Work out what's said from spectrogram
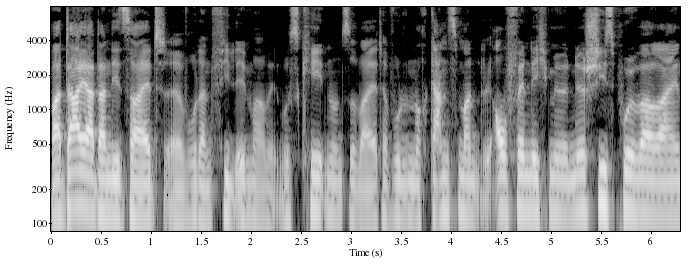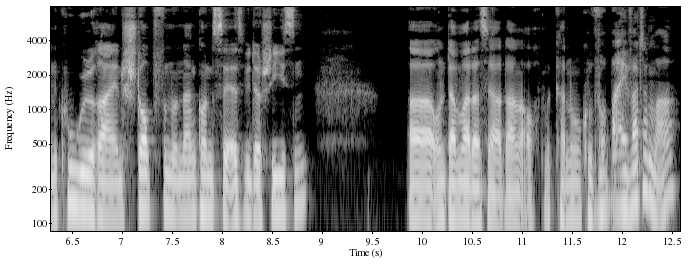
war da ja dann die Zeit, äh, wo dann viel immer mit Musketen und so weiter, wo du noch ganz man aufwendig mit ne, Schießpulver rein, Kugel rein, stopfen und dann konntest du erst wieder schießen. Äh, und dann war das ja dann auch mit Kanonenkugeln. Wobei, warte mal.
